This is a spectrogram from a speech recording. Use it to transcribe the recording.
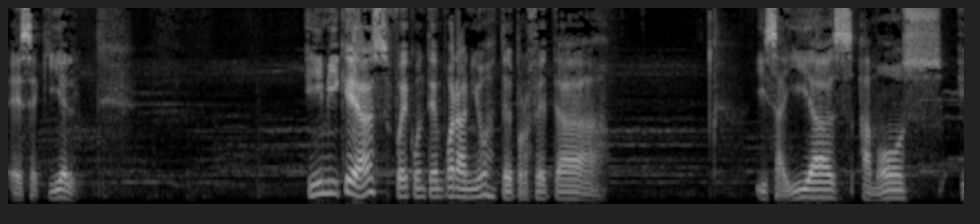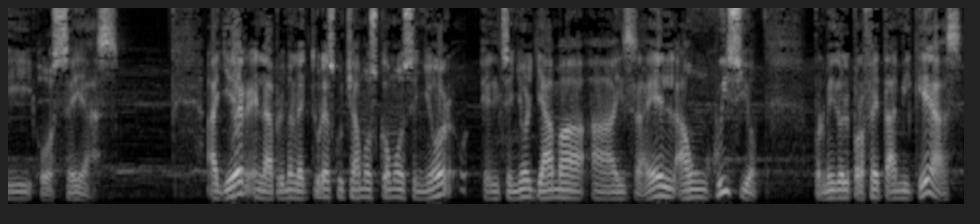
Ezequiel. Y Miqueas fue contemporáneo del profeta Isaías, Amós y Oseas. Ayer en la primera lectura escuchamos cómo el Señor, el Señor llama a Israel a un juicio por medio del profeta Miqueas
